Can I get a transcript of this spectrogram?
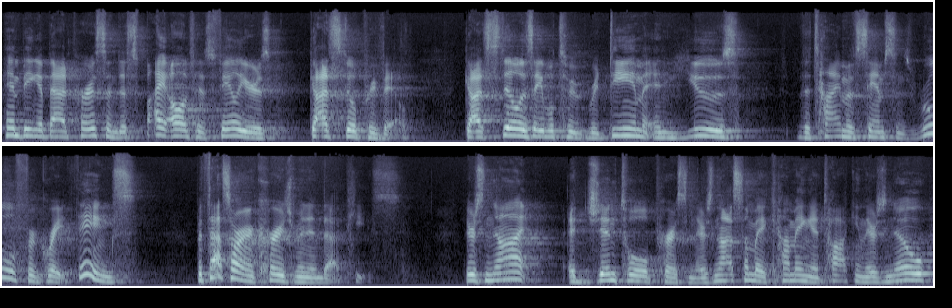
him being a bad person, despite all of his failures, God still prevailed. God still is able to redeem and use the time of Samson's rule for great things, but that's our encouragement in that piece. There's not a gentle person. There's not somebody coming and talking. There's no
